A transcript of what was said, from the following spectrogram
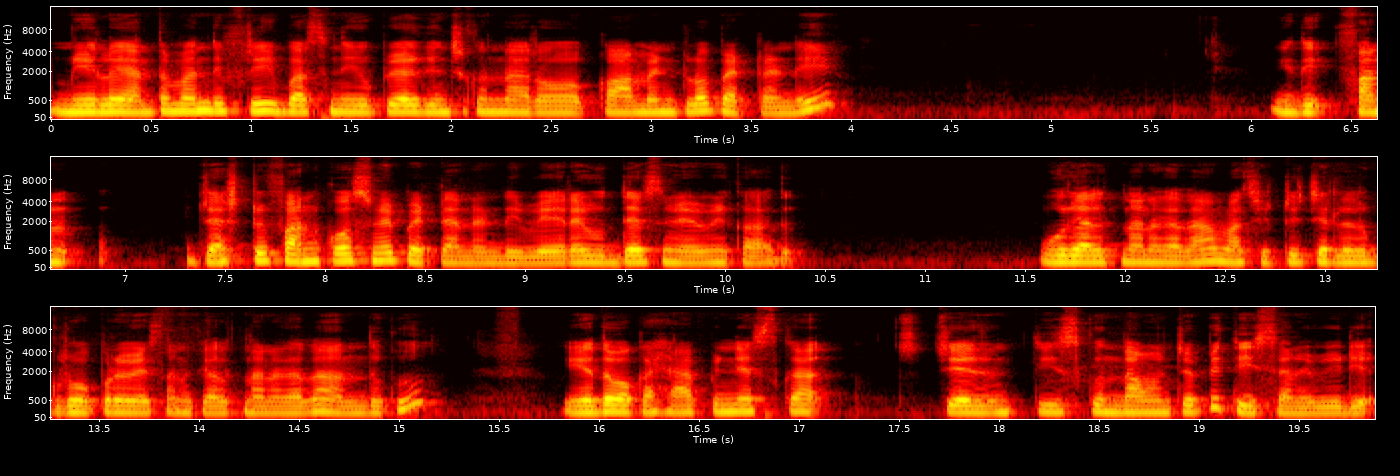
మీలో ఎంతమంది ఫ్రీ బస్ని ఉపయోగించుకున్నారో కామెంట్లో పెట్టండి. ఇది ఫన్ జస్ట్ ఫన్ కోసమే పెట్టానండి. వేరే ఉద్దేశం ఏమీ కాదు. ఊరు వెళ్తున్నాను కదా మా చిట్టు చెల్లెలు గృహప్రవేశానికి వెళ్తున్నాను కదా అందుకు ఏదో ఒక హ్యాపీనెస్గా తీసుకుందామని చెప్పి తీశాను వీడియో.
